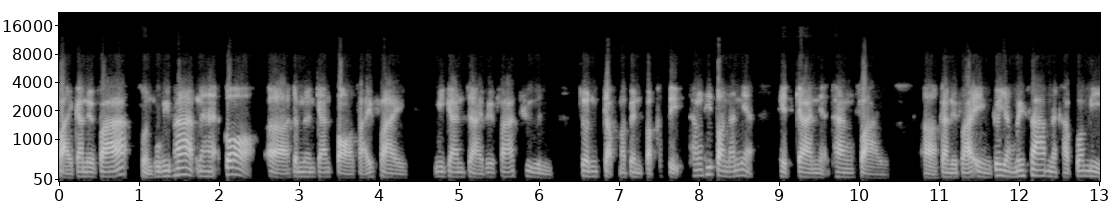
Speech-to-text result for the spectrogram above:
ฝ่ายการไฟฟ้าส่วนภูมิภาคนะฮะก็ดำเนินการต่อสายไฟ มีการจ่ายไฟฟ้าคืน จนกลับมาเป็นปกติ ทั้งที่ตอนนั้นเนี่ยเหตุการณ์เนี่ยทางฝ่ายการไฟฟ้าเองก็ยังไม่ทราบนะครับ ว่ามี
